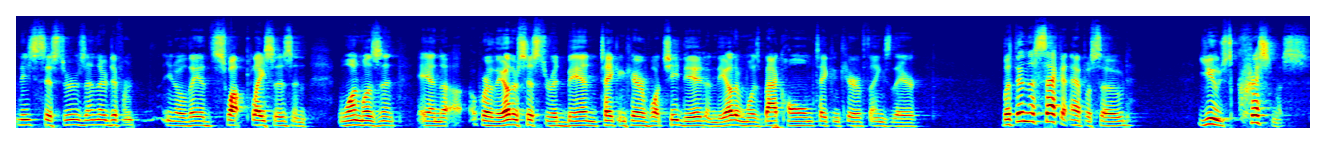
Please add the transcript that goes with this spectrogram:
these sisters and their different, you know, they had swapped places, and one was in uh, where the other sister had been taking care of what she did, and the other one was back home taking care of things there. But then the second episode used Christmas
